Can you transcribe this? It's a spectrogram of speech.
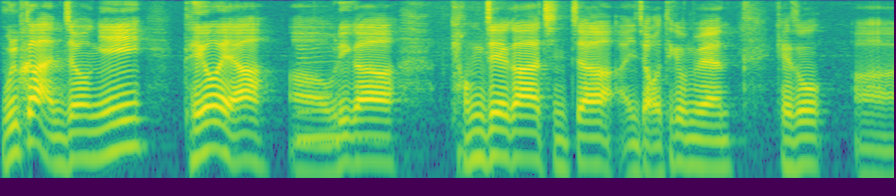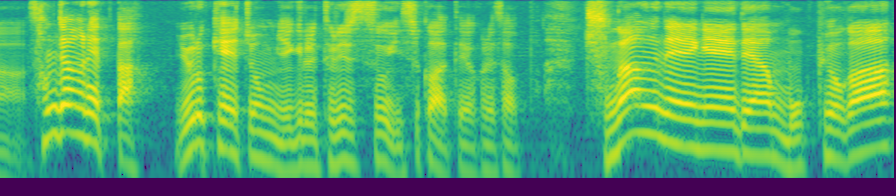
물가 안정이 되어야 어, 음. 우리가 경제가 진짜 이제 어떻게 보면 계속 어, 성장을 했다. 이렇게 좀 얘기를 드릴 수 있을 것 같아요. 그래서 중앙은행에 대한 목표가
